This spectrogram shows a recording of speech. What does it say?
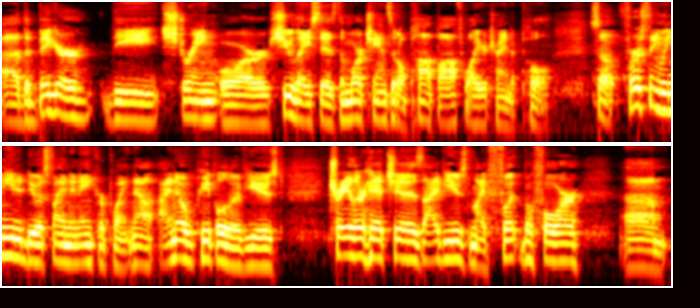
Uh, the bigger the string or shoelace is, the more chance it'll pop off while you're trying to pull. So first thing we need to do is find an anchor point. Now, I know people who have used trailer hitches. I've used my foot before. Um,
